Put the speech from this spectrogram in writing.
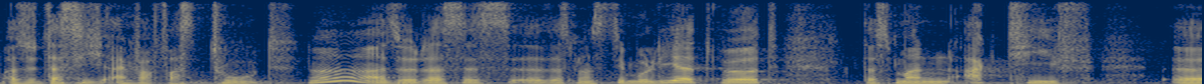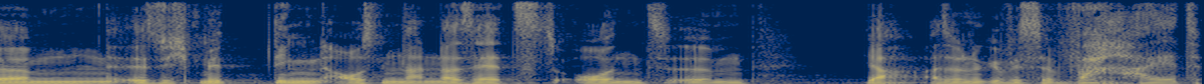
Also, dass sich einfach was tut. Ne? Also, dass, es, äh, dass man stimuliert wird, dass man aktiv ähm, sich mit Dingen auseinandersetzt und ähm, ja, also eine gewisse Wachheit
